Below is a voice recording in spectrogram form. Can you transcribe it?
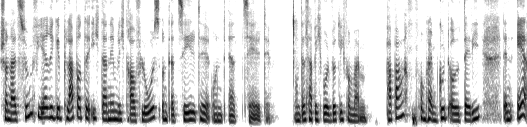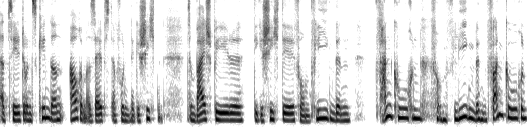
Schon als Fünfjährige plapperte ich da nämlich drauf los und erzählte und erzählte. Und das habe ich wohl wirklich von meinem Papa, von meinem Good Old Daddy, denn er erzählte uns Kindern auch immer selbst erfundene Geschichten. Zum Beispiel die Geschichte vom fliegenden Pfannkuchen, vom fliegenden Pfannkuchen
